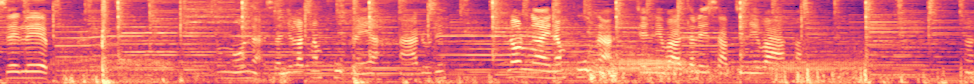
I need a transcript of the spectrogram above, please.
เซเลบตรงโน้นน่ะ สัญลักษณ์น้ำพุไหนอะ หาดูดินอนไงน้ำพุน่ะ เจเนวาทะเลสาบเจเนวาค่ะนะ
